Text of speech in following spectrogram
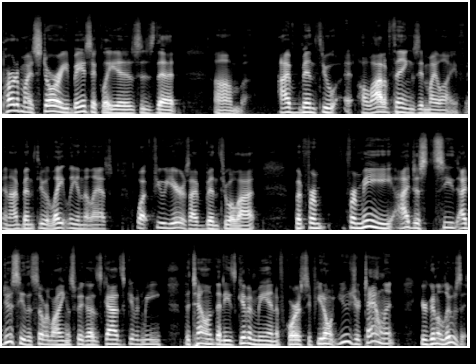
part of my story basically is is that um, I've been through a- lot of things in my life, and I've been through lately in the last what few years I've been through a lot. But for for me, I just see I do see the silver linings because God's given me the talent that He's given me, and of course, if you don't use your talent, you're going to lose it.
